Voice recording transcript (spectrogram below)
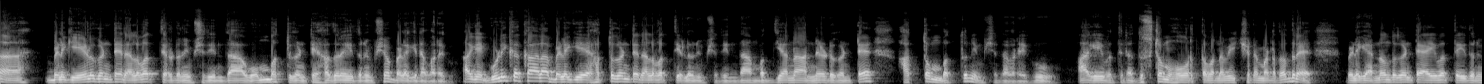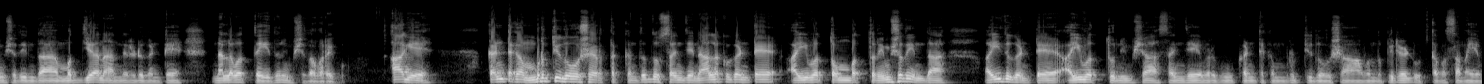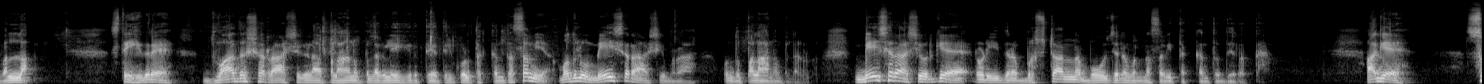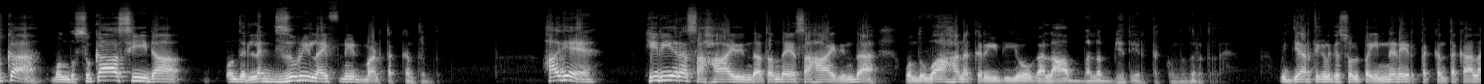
ಬೆಳಿಗ್ಗೆ ಏಳು ಗಂಟೆ ನಲವತ್ತೆರಡು ನಿಮಿಷದಿಂದ ಒಂಬತ್ತು ಗಂಟೆ ಹದಿನೈದು ನಿಮಿಷ ಬೆಳಗಿನವರೆಗೂ. ಹಾಗೆ ಗುಳಿಕ ಕಾಲ ಬೆಳಿಗ್ಗೆ ಹತ್ತು ಗಂಟೆ ನಲವತ್ತೇಳು ನಿಮಿಷದಿಂದ ಮಧ್ಯಾಹ್ನ ಹನ್ನೆರಡು ಗಂಟೆ ಹತ್ತೊಂಬತ್ತು ನಿಮಿಷದವರೆಗೂ. ಹಾಗೆ ಇವತ್ತಿನ ದುಷ್ಟ ಮುಹೂರ್ತವನ್ನು ವೀಕ್ಷಣೆ ಮಾಡೋದಾದರೆ ಬೆಳಿಗ್ಗೆ ಹನ್ನೊಂದು ಗಂಟೆ ಐವತ್ತೈದು ನಿಮಿಷದಿಂದ ಮಧ್ಯಾಹ್ನ ಹನ್ನೆರಡು ಗಂಟೆ ನಲವತ್ತೈದು ನಿಮಿಷದವರೆಗೂ. ಹಾಗೆ ಕಂಟಕ ಮೃತ್ಯು ದೋಷ ಇರತಕ್ಕಂಥದ್ದು ಸಂಜೆ ನಾಲ್ಕು ಗಂಟೆ ಐವತ್ತೊಂಬತ್ತು ನಿಮಿಷದಿಂದ ಐದು ಗಂಟೆ ಐವತ್ತು ನಿಮಿಷ ಸಂಜೆಯವರೆಗೂ ಕಂಟಕ ಮೃತ್ಯು ದೋಷ ಒಂದು ಪೀರಿಯಡ್ ಉತ್ತಮ ಸಮಯವಲ್ಲ. ಸ್ನೇಹಿತರೆ, ದ್ವಾದಶ ರಾಶಿಗಳ ಫಲಾನುಫಲಗಳು ಹೇಗಿರುತ್ತೆ ತಿಳ್ಕೊಳ್ತಕ್ಕಂಥ ಸಮಯ. ಮೊದಲು ಮೇಷರಾಶಿಯವರ ಒಂದು ಫಲಾನುಫಲಗಳು. ಮೇಷರಾಶಿಯವ್ರಿಗೆ ನೋಡಿ, ಇದರ ಭೃಷ್ಟಾನ್ನ ಭೋಜನವನ್ನು ಸವಿತಕ್ಕಂಥದ್ದು ಇರುತ್ತೆ. ಹಾಗೆ ಸುಖ, ಒಂದು ಸುಖಾಸೀನ, ಒಂದು ಲಕ್ಸುರಿ ಲೈಫ್ ನೀಡ್ ಮಾಡ್ತಕ್ಕಂಥದ್ದು. ಹಾಗೆ ಹಿರಿಯರ ಸಹಾಯದಿಂದ, ತಂದೆಯ ಸಹಾಯದಿಂದ ಒಂದು ವಾಹನ ಖರೀದಿ ಯೋಗ ಲಾಭ ಲಭ್ಯತೆ ಇರತಕ್ಕಂಥದ್ದು ಇರ್ತದೆ. ವಿದ್ಯಾರ್ಥಿಗಳಿಗೆ ಸ್ವಲ್ಪ ಹಿನ್ನಡೆ ಇರತಕ್ಕಂಥ ಕಾಲ,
